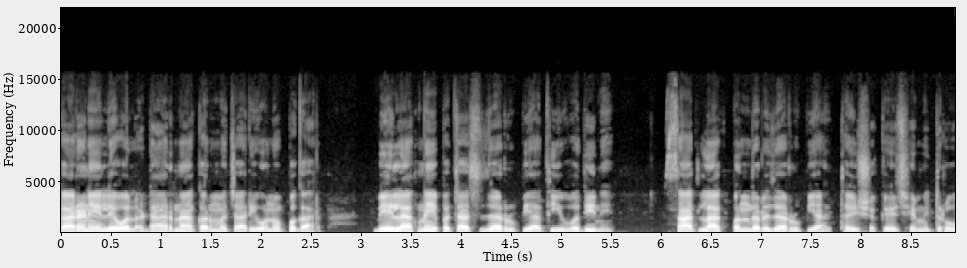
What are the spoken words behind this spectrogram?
કારણે લેવલ અઢારના કર્મચારીઓનો પગાર બે લાખને પચાસ હજાર રૂપિયાથી વધીને સાત લાખ પંદર હજાર રૂપિયા થઈ શકે છે, મિત્રો.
